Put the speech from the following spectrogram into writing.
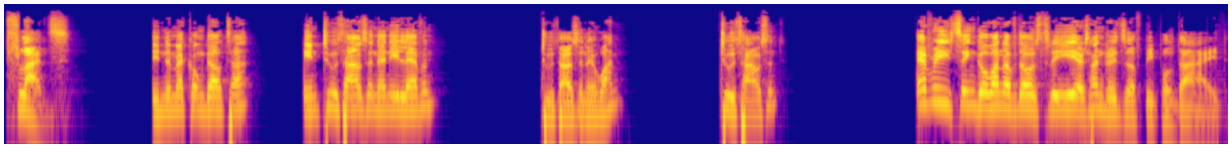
floods in the Mekong Delta in 2011, 2001, 2000? Every single one of those three years, hundreds of people died,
